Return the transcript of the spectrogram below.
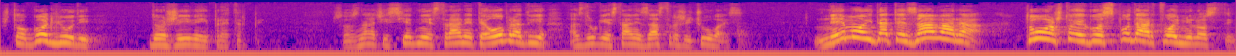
Što god ljudi dožive i pretrpe. Što znači s jedne strane te obraduje a s druge strane zastraši čuvaj se. Nemoj da te zavara to što je gospodar tvoj milostiv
